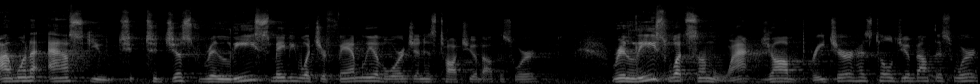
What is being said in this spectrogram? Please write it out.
I want to ask you to, to just release maybe what your family of origin has taught you about this word. Release what some whack job preacher has told you about this word.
